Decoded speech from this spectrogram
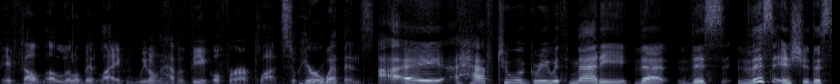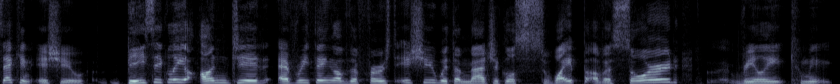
It felt a little bit like we don't have a vehicle for our plot, so here are weapons. I have to agree with Maddie that this this issue, the second issue, basically undid everything of the first issue with a magical swipe of a sword. Really commu-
